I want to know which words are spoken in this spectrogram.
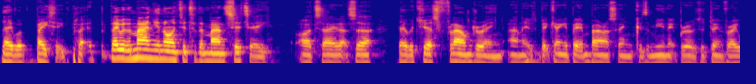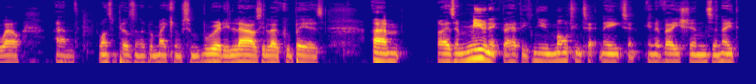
they were basically play, they were the Man United to the Man City. I'd say that's uh, they were just floundering, and it was a bit getting a bit embarrassing because the Munich brewers were doing very well, and the ones in Pilsen were making some really lousy local beers. Um, whereas in Munich, they had these new malting techniques and innovations, and they'd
